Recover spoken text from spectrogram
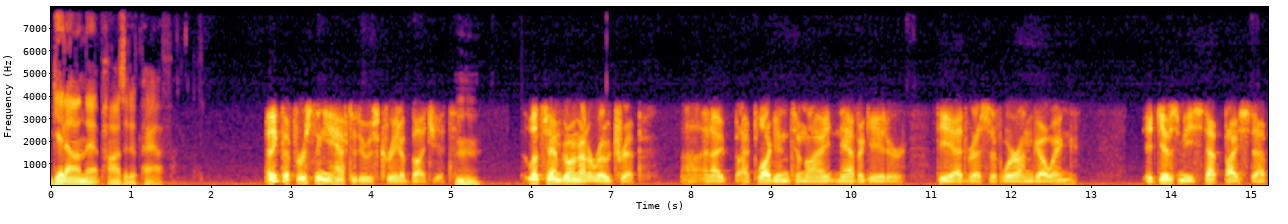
get on that positive path? I think the first thing you have to do is create a budget. Mhm. Let's say I'm going on a road trip, uh, and I I plug into my navigator the address of where I'm going. It gives me step by step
